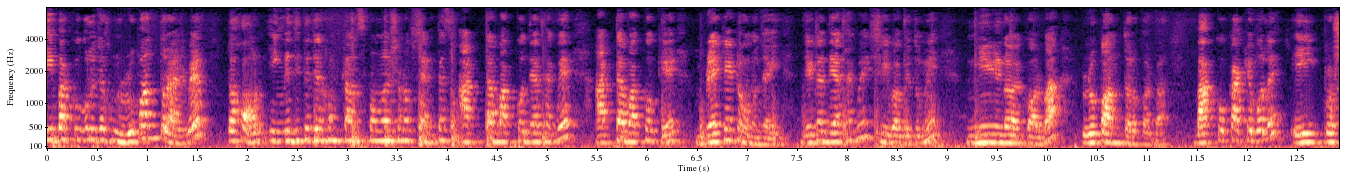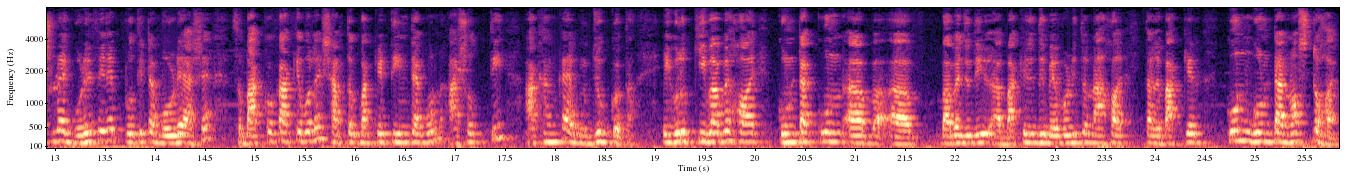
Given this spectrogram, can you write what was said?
এই বাক্যগুলো যখন রূপান্তর আসবে, তখন ইংরেজিতে যেরকম ট্রান্সফরমেশন অফ সেন্টেন্স আটটা বাক্য দেয়া থাকবে, আটটা বাক্যকে ব্র্যাকেট অনুযায়ী যেটা দেয়া থাকবে, সেইভাবে তুমি নির্ণয় করবা, রূপান্তর করবা। বাক্য কাকে বলে? এই প্রশ্নটা ঘুরে ফিরে প্রতিটা বোর্ডে আসে। তো বাক্য কাকে বলে? সার্থক বাক্যের তিনটা গুণ, আসক্তি, আকাঙ্ক্ষা এবং যোগ্যতা। এগুলো কীভাবে হয়? কোনটা কোন ভাবে যদি বাক্যে যদি ব্যবহৃত না হয়, তাহলে বাক্যের কোন গুণটা নষ্ট হয়?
